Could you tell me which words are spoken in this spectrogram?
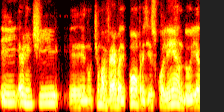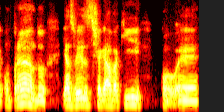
e a gente eh, não tinha uma verba de compras, ia escolhendo, ia comprando, e às vezes chegava aqui, eh,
